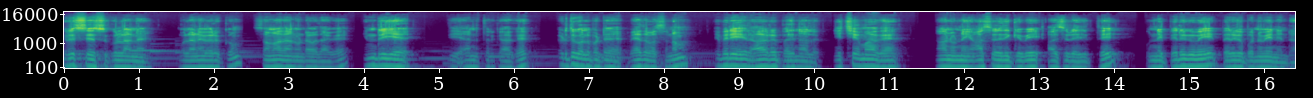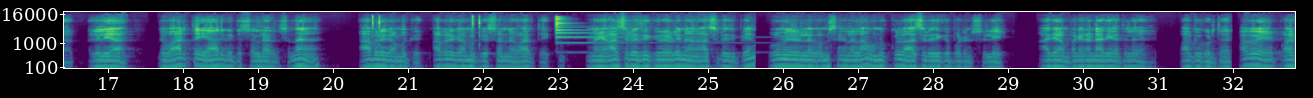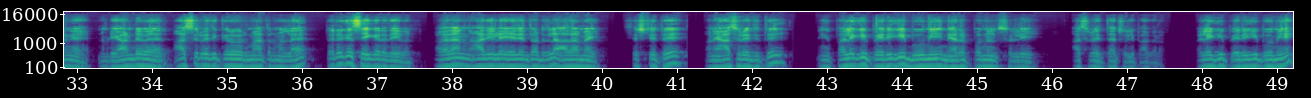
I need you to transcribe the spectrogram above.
கிறிஸ்தியஸுக்குள்ளான உங்கள் அனைவருக்கும் சமாதானம் உண்டாவதாக இன்றைய தியானத்திற்காக எடுத்துக்கொள்ளப்பட்ட வேத வசனம் எபிரேயர் ஆறு பதினாலு. நிச்சயமாக நான் உன்னை ஆசீர்வதிக்கவே ஆசீர்வதித்து உன்னை பெருகவே பெருக பண்ணுவேன் என்றார். இல்லையா இந்த வார்த்தை யாருக்கிட்ட சொல்கிறாருன்னு சொன்னால் ஆபிரகாமுக்கு. ஆபிரகாமுக்கு சொன்ன வார்த்தை உன்னை ஆசீர்வதிக்கிறவர்களை நான் ஆசீர்வதிப்பேன். பூமியில் உள்ள வம்சங்கள் எல்லாம் உனக்குள் ஆசீர்வதிக்கப்படும் சொல்லி. ஆதியாம் பன்னிரெண்டாம் அதிகாரத்தில் வாக்கு கொடுத்தார். ஆகவே பாருங்க நம்முடைய ஆண்டவர் ஆசிர்வதிக்கிறவர் மாத்திரமல்ல பெருக செய்கிற தேவன். அவதான் ஆதியில் ஏதேன் தோட்டத்தில் ஆதாமை சிருஷ்டித்து அவனை ஆசீர்வதித்து நீங்கள் பழுகி பெருகி பூமியை நிரப்புங்கள்னு சொல்லி ஆசீர்வதித்தார் சொல்லி பார்க்குறோம். பழுகி பெருகி பூமியை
